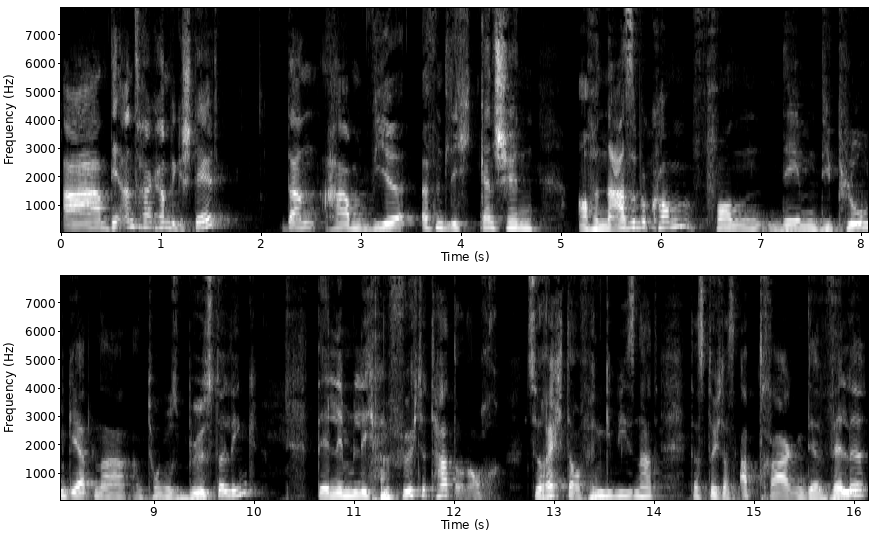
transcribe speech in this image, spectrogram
äh, den Antrag haben wir gestellt. Dann haben wir öffentlich ganz schön auf eine Nase bekommen von dem Diplomgärtner Antonius Bösterling, der nämlich befürchtet hat und auch zu Recht darauf hingewiesen hat, dass durch das Abtragen der Welle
